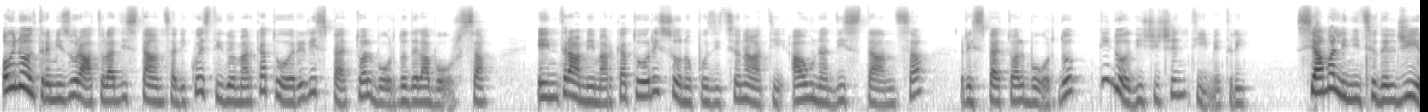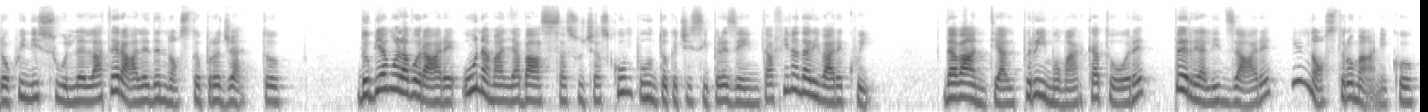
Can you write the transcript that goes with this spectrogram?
Ho inoltre misurato la distanza di questi due marcatori rispetto al bordo della borsa. Entrambi i marcatori sono posizionati a una distanza rispetto al bordo di 12 cm. Siamo all'inizio del giro, quindi sul laterale del nostro progetto. Dobbiamo lavorare una maglia bassa su ciascun punto che ci si presenta fino ad arrivare qui, davanti al primo marcatore per realizzare il nostro manico.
